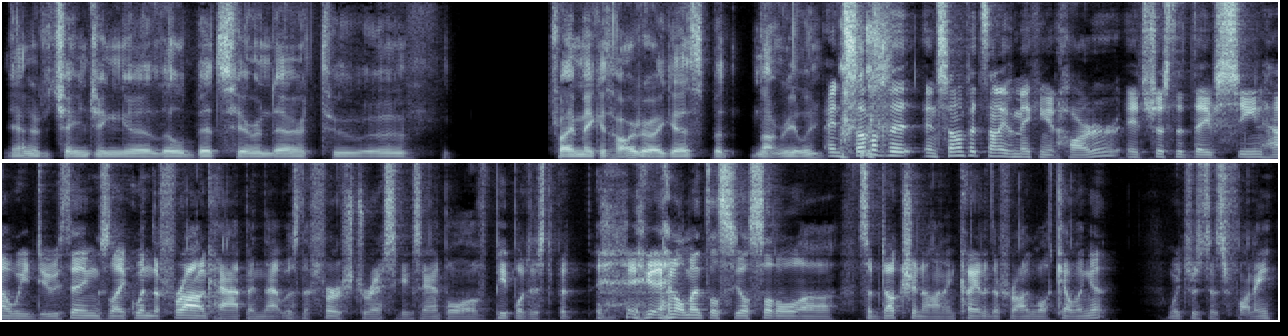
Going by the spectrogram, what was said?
Yeah, they're changing uh, little bits here and there to uh, try and make it harder, I guess, but not really. and some of it, and some of it's not even making it harder. It's just that they've seen how we do things. Like when the frog happened, that was the first drastic example of people just put elemental seal subtle uh, subduction on and kited the frog while killing it, which was just funny.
